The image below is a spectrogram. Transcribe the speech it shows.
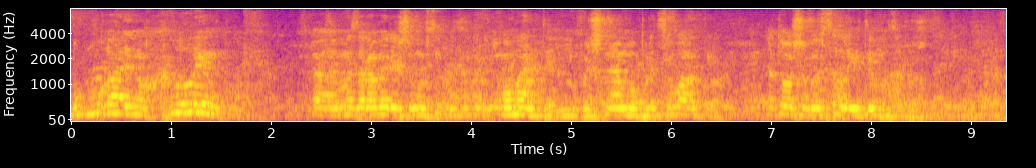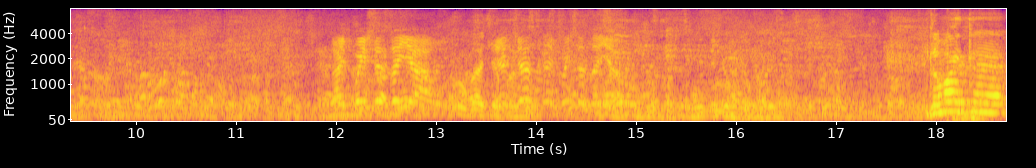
буквально хвилинку е, ми зараз вирішимо всі процедурні моменти і почнемо працювати для того, щоб все легітимно запрошували. Хай пише заяву. Є час, хай пише заяву. Давайте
